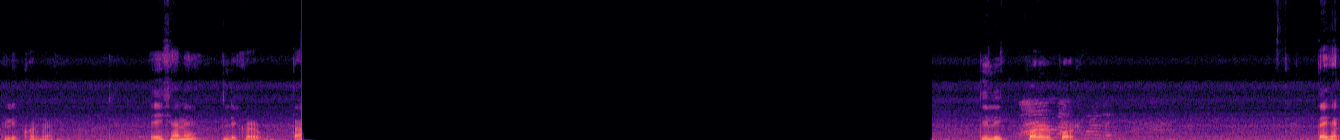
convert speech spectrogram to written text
ক্লিক করবেন। এইখানে ক্লিক করবেন। ক্লিক করার পর দেখেন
